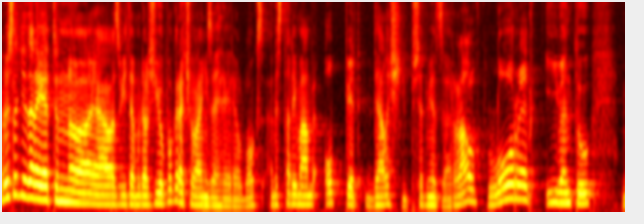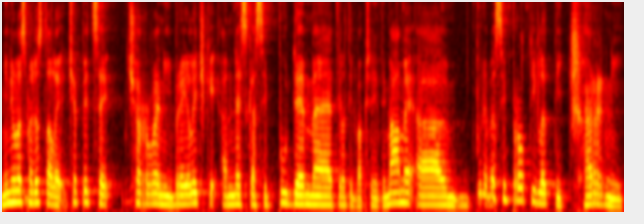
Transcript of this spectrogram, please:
dnes lidi, tady je no a já vás vítám u dalšího pokračování ze hry Roblox a dnes tady máme opět další předmět z Ralph Lauren eventu. Minule jsme dostali čepici, červený brejličky a dneska si půjdeme, tyhle ty dva předměty máme a půjdeme si pro tyhle ty černý.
